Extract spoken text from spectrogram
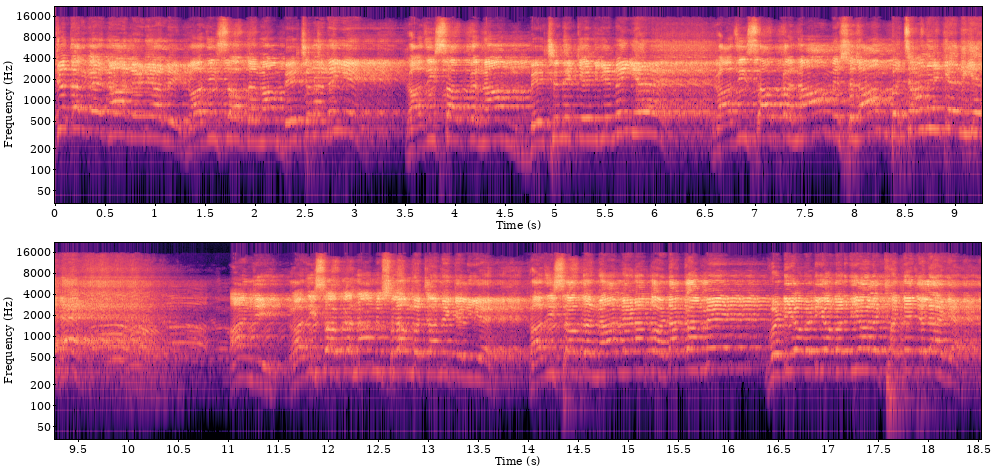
किधर गए ना लेने वाले, गाजी साहब का नाम बेचना नहीं है। गाजी साहब का नाम बेचने के लिए नहीं है गाजी साहब का नाम इस्लाम बचाने के लिए है हाँ जी गाजी साहब का नाम इस्लाम बचाने के लिए है गाजी साहब का नाम लेना तो काम है वड्डिया वड्डिया वर्दियां वाले खड्डे च लै गए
